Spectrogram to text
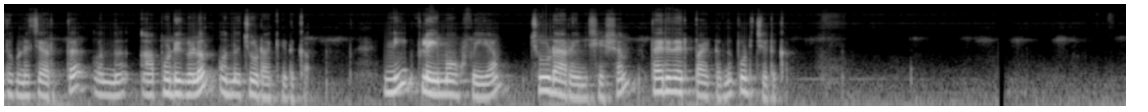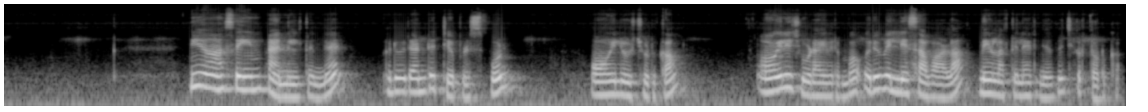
അതുകൊണ്ട് ചേർത്ത് ഒന്ന് ആ പൊടികളും ഒന്ന് ചൂടാക്കിയെടുക്കാം. ഇനി ഫ്ലെയിം ഓഫ് ചെയ്യാം. ചൂടാറിയതിന് ശേഷം തരിതരിപ്പായിട്ടൊന്ന് പൊടിച്ചെടുക്കാം. ഇനി ആ സെയിം പാനിൽ തന്നെ ഒരു രണ്ട് ടേബിൾ സ്പൂൺ ഓയിൽ ഒഴിച്ചു കൊടുക്കാം. ഓയിൽ ചൂടായി വരുമ്പോൾ ഒരു വലിയ സവാള നീളത്തിലരിഞ്ഞത് ചേർത്ത് കൊടുക്കാം.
